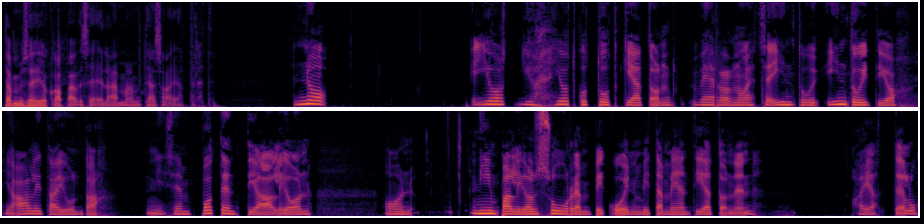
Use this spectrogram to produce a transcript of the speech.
tämmöiseen jokapäiväiseen elämään, mitä sä ajattelet? No, jo, jo, jotkut tutkijat on verrannut, että se intu, intuitio ja alitajunta, niin sen potentiaali on, on niin paljon suurempi kuin mitä meidän tietoinen ajattelu,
